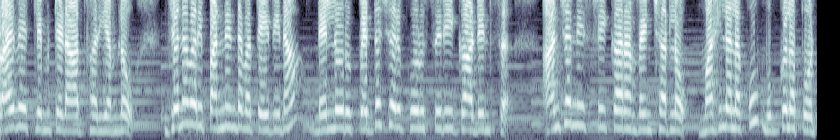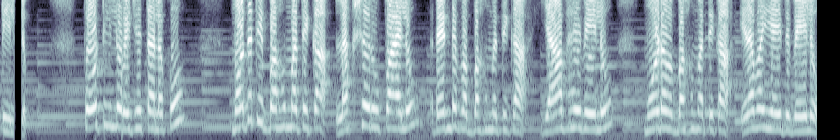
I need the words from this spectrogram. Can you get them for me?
private limited ఆధ్వర్యంలో జనవరి పన్నెండవ తేదీన నెల్లూరు పెద్ద చెరుకూరు సిరి గార్డెన్స్ అంజనీ శ్రీకారం వెంచర్లో మహిళలకు ముగ్గుల పోటీలు. పోటీలో విజేతలకు మొదటి బహుమతిగా లక్ష రూపాయలు రెండవ బహుమతిగా యాభై వేలు మూడవ బహుమతిగా ఇరవై ఐదు వేలు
